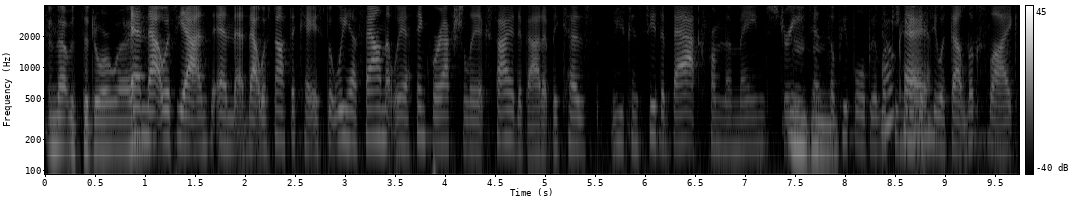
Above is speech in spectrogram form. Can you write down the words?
And that was the doorway. and that was yeah, and, and that, that was not the case. But we have found that we I think we're actually excited about it because you can see the back from the main street, and so mm-hmm. people will be looking in to see what that looks like,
